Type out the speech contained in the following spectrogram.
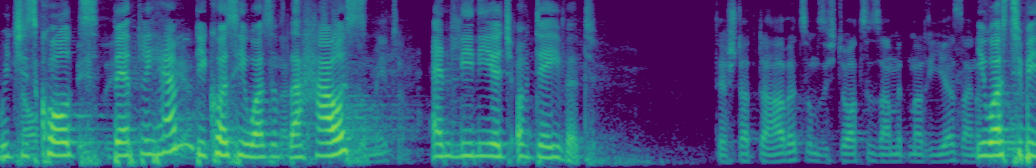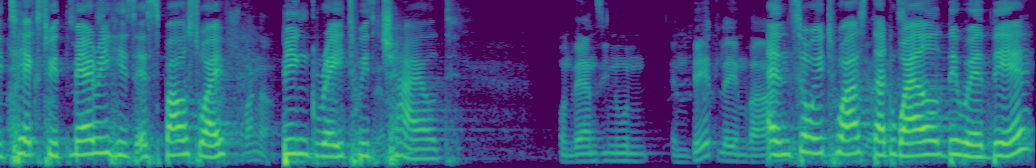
which is called Bethlehem, because he was of the house and lineage of David. der Stadt Davids, um sich dort zusammen mit Maria, He was to be taxed with Mary, his espoused wife, being great with child. Und während sie nun in Bethlehem waren, And so it was that while they were there,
